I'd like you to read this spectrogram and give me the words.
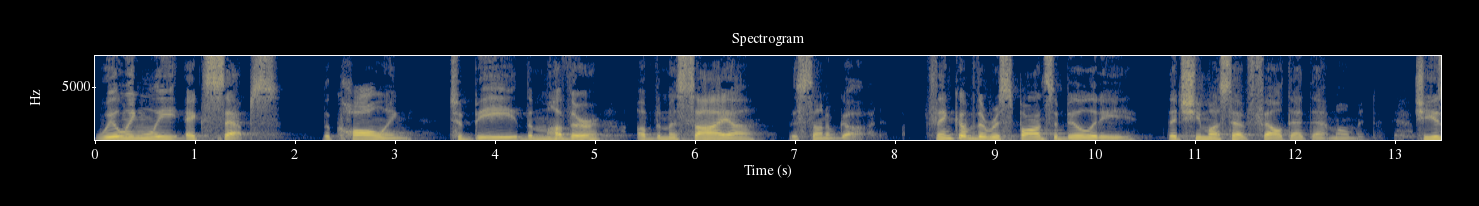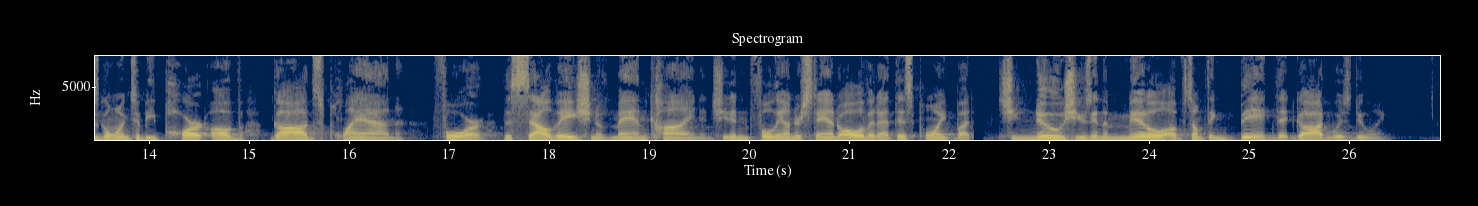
willingly accepts the calling to be the mother of the Messiah, the Son of God. Think of the responsibility that she must have felt at that moment. She is going to be part of God's plan for the salvation of mankind. And she didn't fully understand all of it at this point, but she knew she was in the middle of something big that God was doing.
